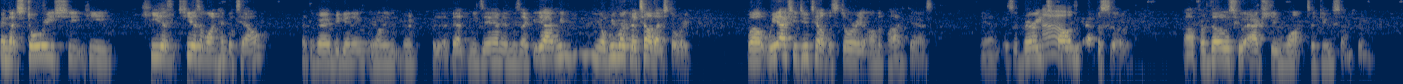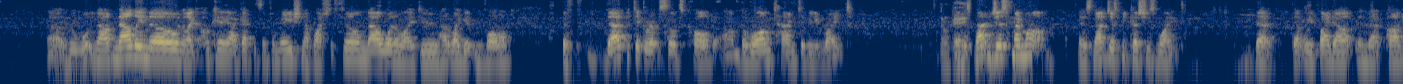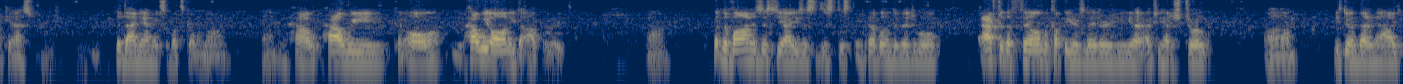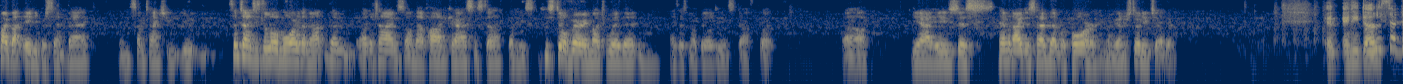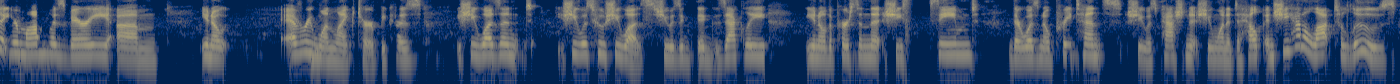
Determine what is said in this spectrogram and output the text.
And that story she he he doesn't she doesn't want him to tell at the very beginning, you know, at that museum, and he's like, "Yeah, we, you know, we weren't going to tell that story." Well, we actually do tell the story on the podcast, and it's a very Oh. telling episode uh, for those who actually want to do something. Uh, who now now they know, and they're like, "Okay, I got this information. I've watched the film. Now, what do I do? How do I get involved?" If that particular episode is called um, "The Wrong Time to Be Right." And Okay. it's not just my mom. And it's not just because she's white that that we find out in that podcast the dynamics of what's going on, um, how how we can all how we all need to operate. Um, but Levon is just yeah, he's just just just incredible individual. After the film, a couple years later, he uh, actually had a stroke. Um, he's doing better now. He's probably about eighty percent back, and sometimes you, you sometimes he's a little more than than other times on the podcast and stuff. But he's he's still very much with it and has his mobility and stuff. But uh, yeah, he's just him and I just had that rapport and we understood each other. And and he When does you said that your mom was very, um, you know, everyone liked her because she wasn't, she was who she was. She was exactly, you know, the person that she seemed. There was no pretense. She was passionate. She wanted to help. And she had a lot to lose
